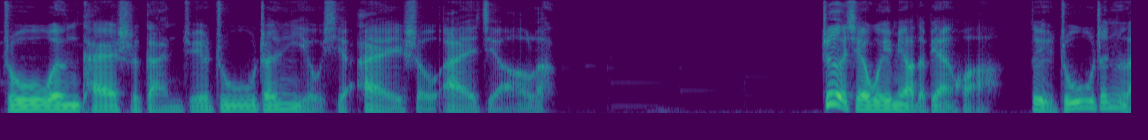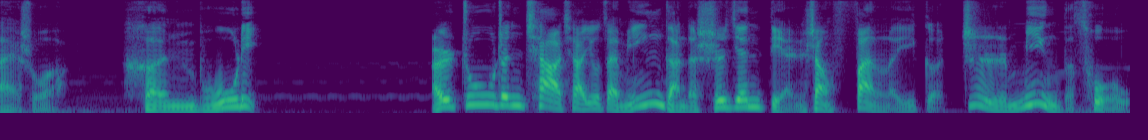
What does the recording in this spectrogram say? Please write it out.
朱温开始感觉朱桢有些碍手碍脚了。这些微妙的变化对朱桢来说很不利，而朱桢恰恰又在敏感的时间点上犯了一个致命的错误。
